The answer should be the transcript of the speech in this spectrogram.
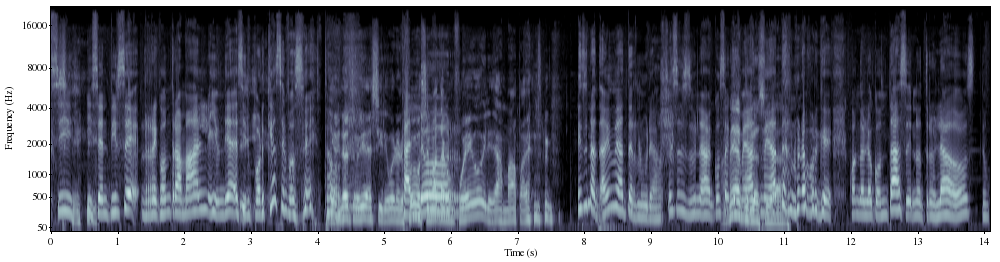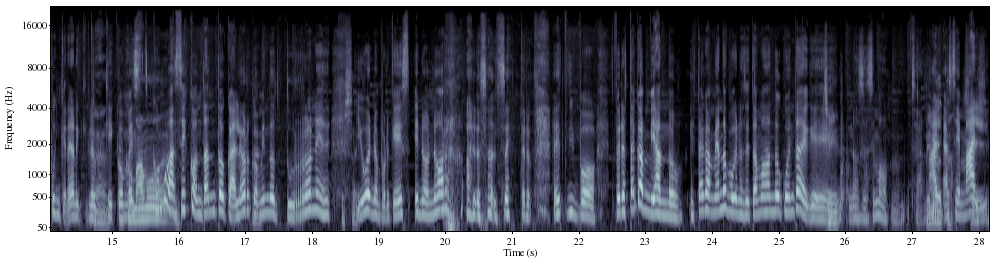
Sí, y sentirse recontra mal y un día decir, ¿por qué hacemos esto? Y al otro día decir, bueno, el fuego se mata con Calor. fuego y le das más para adentro. Es una, a mí me da ternura. Eso es una cosa que me da me da, me da curiosidad. ternura porque cuando lo contás en otros lados, no pueden creer que lo Claro, que que comes. comamos- ¿Cómo haces con tanto calor comiendo turrones? Exacto. Y bueno, porque es en honor a los ancestros. Es tipo, pero está cambiando. Está cambiando porque nos estamos dando cuenta de que Sí. nos hacemos, o sea, mal, hace sí, mal. sí.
